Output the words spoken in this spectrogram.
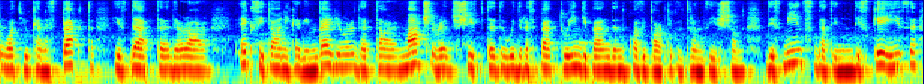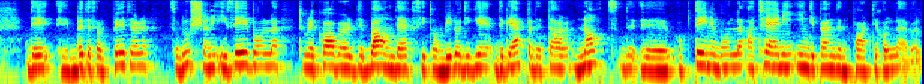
what you can expect is that uh, there are excitonic eigenvalues that are much redshifted with respect to independent quasi-particle transition. This means that in this case, the uh, Bethe-Salpeter solution is able to recover the bound exciton below the, ga the gap that are not the, uh, obtainable at any independent particle level.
